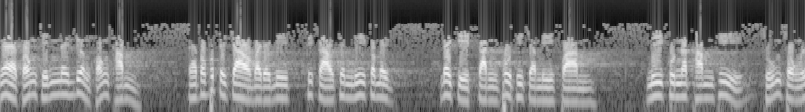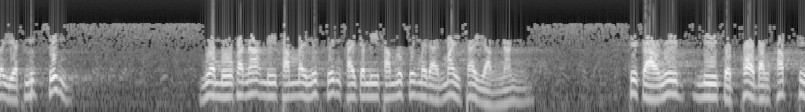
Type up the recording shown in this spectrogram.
แง่ของศีลในเรื่องของธรรม แต่พระพุทธเจ้าไม่ได้มีที่กล่าวเช่นนี้ก็ไม่ได้กีดกันผู้ที่จะมีความ มีคุณธรรมที่สูงส่งละเอียดลึกซึ้งเมื่อหมู่คณะมีธรรมไม่ลึกซึ้งใครจะมีธรรมลึกซึ้งไม่ได้ ไม่ใช่อย่างนั้น ที่กล่าวนี้มีกฎข้อบังคับที่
